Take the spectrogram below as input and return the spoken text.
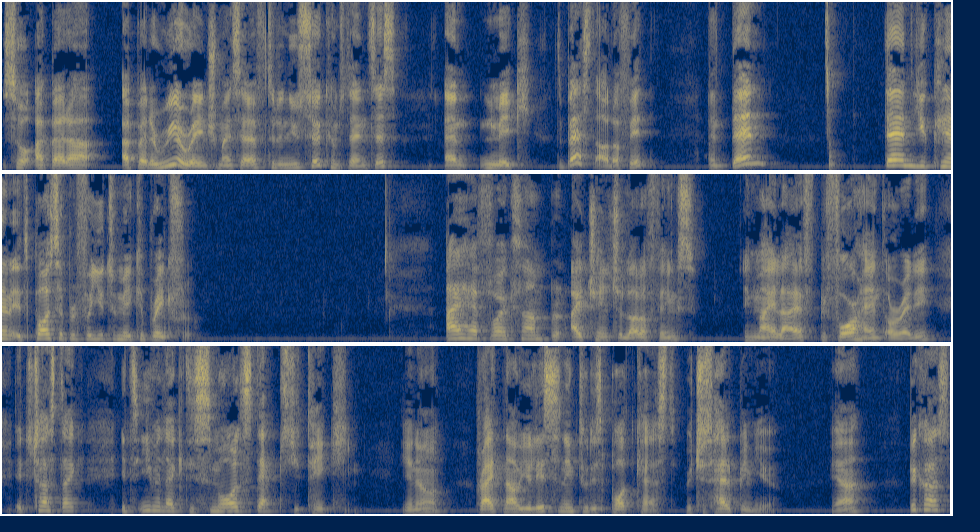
So I better I better rearrange myself to the new circumstances and make the best out of it. And then then you can it's possible for you to make a breakthrough. I have for example I changed a lot of things in my life beforehand already. It's just like it's even like the small steps you take, you know? Right now you're listening to this podcast which is helping you. Yeah? Because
